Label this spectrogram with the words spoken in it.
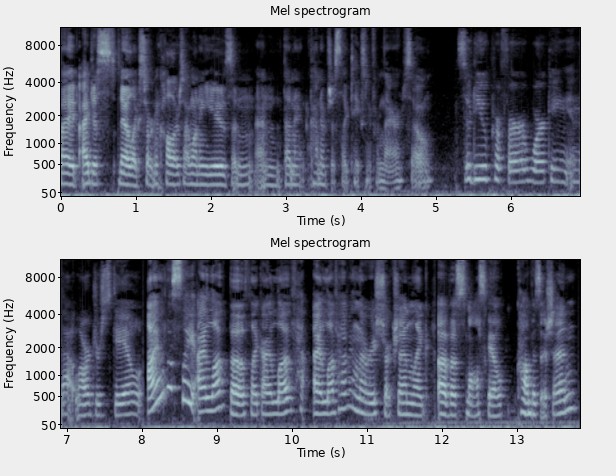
But I just know like certain colors I want to use and and then it kind of just like takes me from there. So So do you prefer working in that larger scale? I honestly I love both. Like I love I love having the restriction like of a small scale composition,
